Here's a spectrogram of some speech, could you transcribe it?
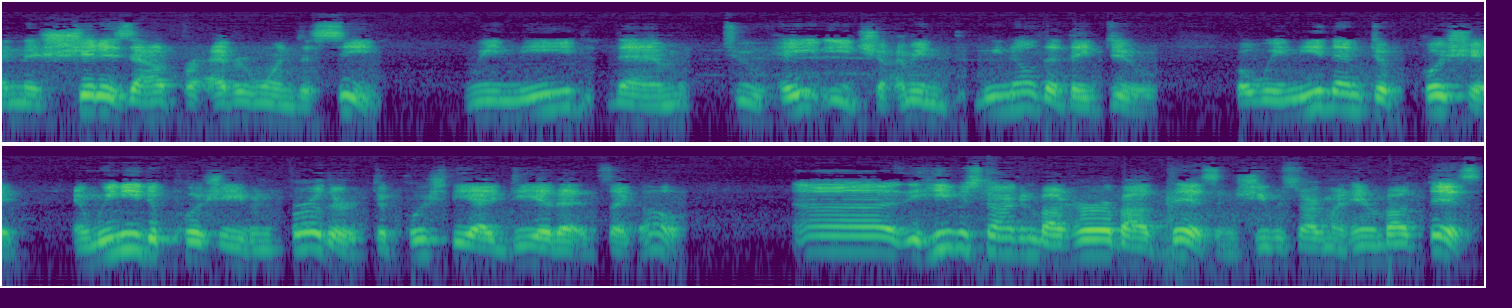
and the shit is out for everyone to see. We need them to hate each other. I mean, we know that they do, but we need them to push it, and we need to push it even further to push the idea that it's like, oh, uh, he was talking about her about this, and she was talking about him about this,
